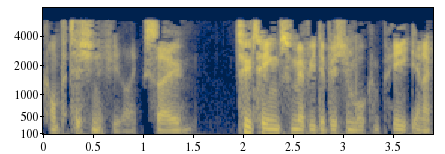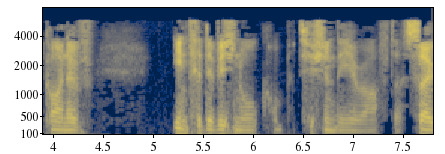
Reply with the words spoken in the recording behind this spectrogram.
competition, if you like. So two teams from every division will compete in a kind of interdivisional competition the year after. So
